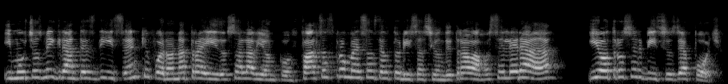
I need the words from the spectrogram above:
y muchos migrantes dicen que fueron atraídos al avión con falsas promesas de autorización de trabajo acelerada y otros servicios de apoyo.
